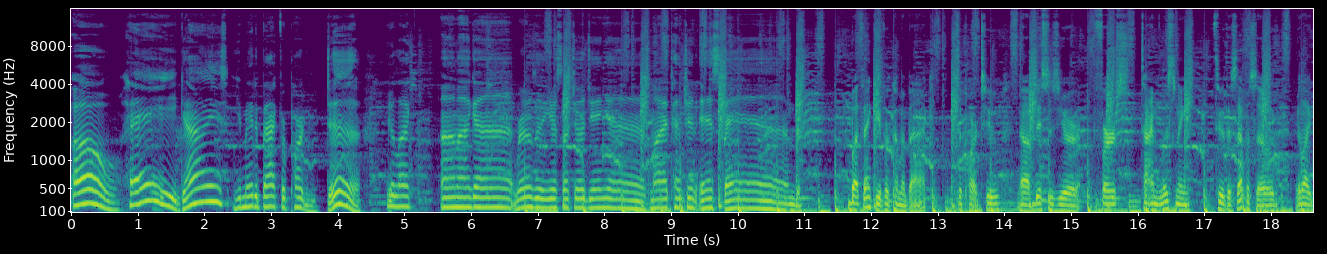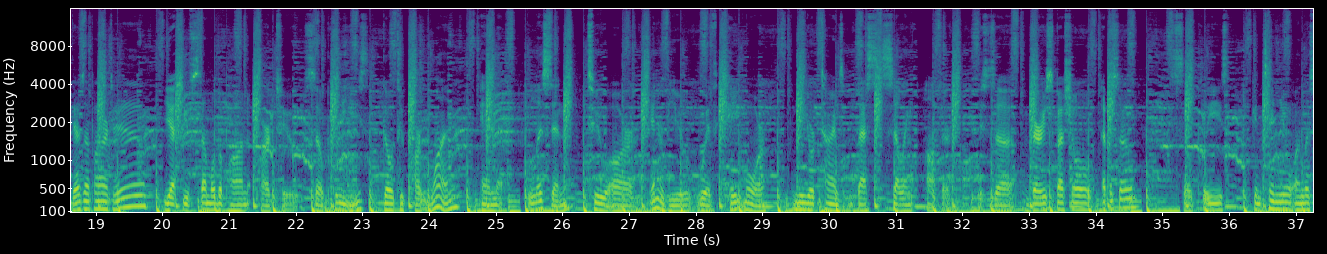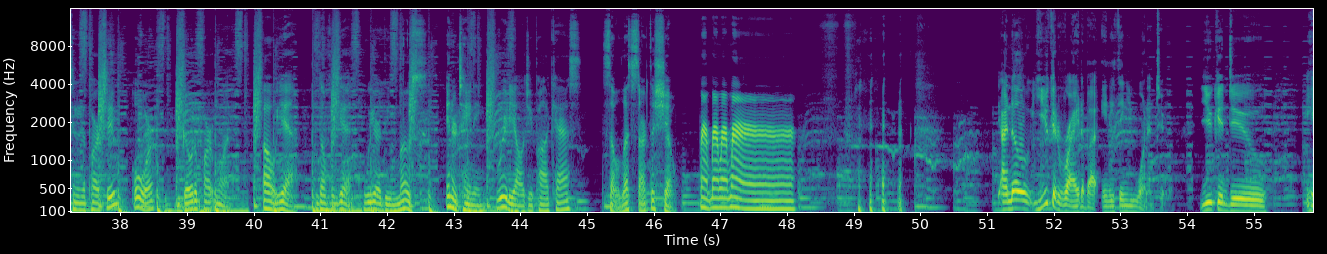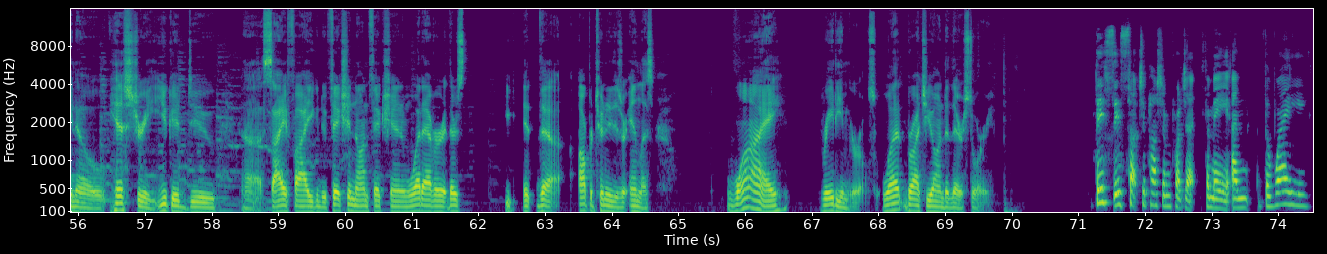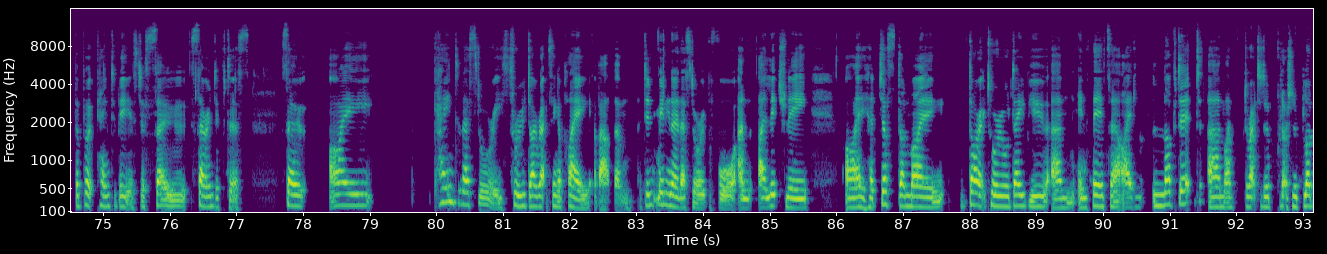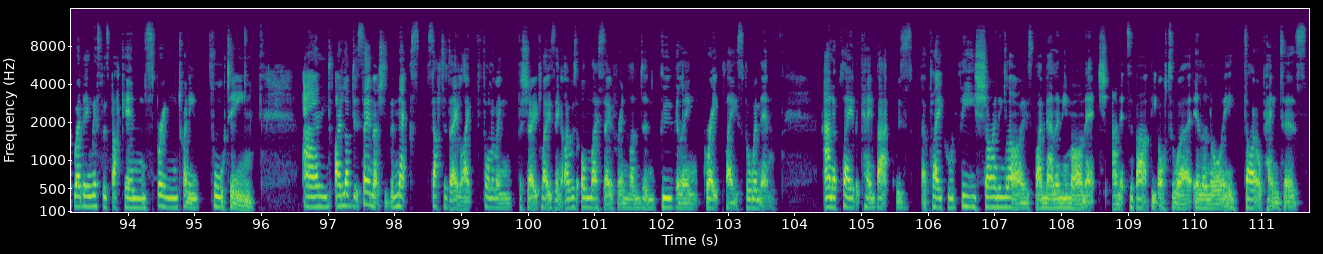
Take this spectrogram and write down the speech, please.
Oh, hey guys, you made it back for part duh. You're like, oh my god, Rosie, you're such a genius. My attention is spammed. But thank you for coming back to part two. Now, if this is your first time listening to this episode, you're like, there's a part two? Yes, you've stumbled upon part two. So please go to part one and listen to our interview with Kate Moore, New York Times best-selling author. This is a very special episode, so please continue on listening to part two or go to part one. Oh yeah, don't forget, we are the most entertaining radiology podcast. So let's start the show. I know you could write about anything you wanted to. You could do, you know, history. You could do uh, sci-fi. You can do fiction, nonfiction, whatever. There's you, it, the opportunities are endless. Why Radium Girls? What brought you onto their story? this is such a passion project for me and the way the book came to be is just so serendipitous so i came to their story through directing a play about them. I didn't really know their story before and i literally i had just done my directorial debut um, in theatre. I loved it. Um, i directed a production of blood wedding. This was back in spring 2014 and I loved it so much that the next Saturday, like following the show closing, I was on my sofa in London Googling great plays for women. And a play that came back was a play called These Shining Lives by Melanie Marnich. And it's about the Ottawa, Illinois dial painters.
